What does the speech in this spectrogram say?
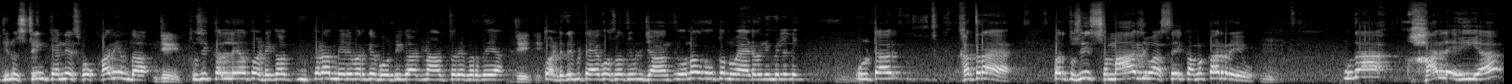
ਜਿਹਨੂੰ ਸਟਿੰਗ ਕਹਿੰਦੇ ਸੌਖਾ ਨਹੀਂ ਹੁੰਦਾ। ਜੀ। ਤੁਸੀਂ ਇਕੱਲੇ ਹੋ ਤੁਹਾਡੇ ਕੋਲ ਕਿਹੜਾ ਮੇਰੇ ਵਰਗੇ ਬੋਡੀਗਾਰਡ ਨਾਲ ਤੁਰੇ ਫਿਰਦੇ ਆ। ਤੁਹਾਡੇ ਤੇ ਵੀ ਟੈਗ ਹੋ ਸਕਦਾ ਤੁਸੀਂ ਜਾਣਦੇ ਹੋ ਨਾ ਉਹ ਤੁਹਾਨੂੰ ਐਡ ਵੀ ਨਹੀਂ ਮਿਲਣੀ। ਉਲਟਾ ਖਤਰਾ ਹੈ ਪਰ ਤੁਸੀਂ ਸਮਾਜ ਵਾਸਤੇ ਕੰਮ ਕਰ ਰਹੇ ਹੋ। ਉਹਦਾ ਹੱਲ ਇਹੀ ਆ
